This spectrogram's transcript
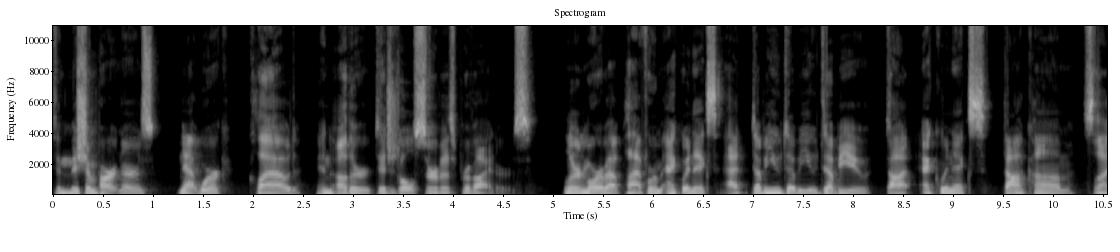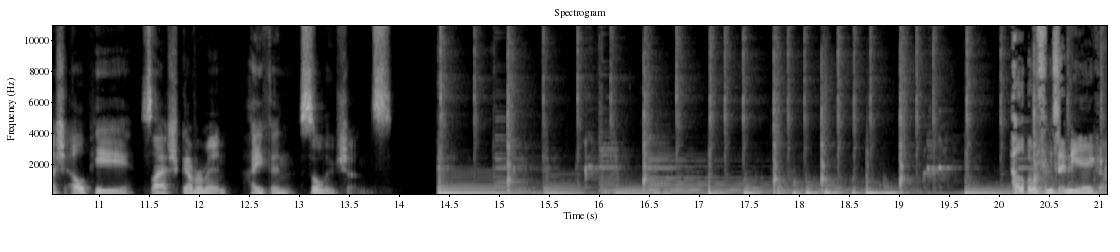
to mission partners, network, cloud, and other digital service providers. Learn more about Platform Equinix at www.equinix.com Hello from San Diego.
